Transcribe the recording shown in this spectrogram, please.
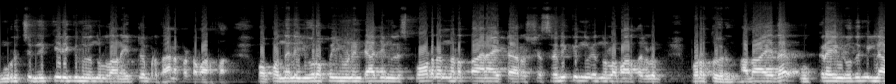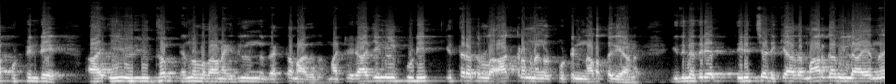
മുറിച്ചു നീക്കിയിരിക്കുന്നു എന്നുള്ളതാണ് ഏറ്റവും പ്രധാനപ്പെട്ട വാർത്ത. ഒപ്പം തന്നെ യൂറോപ്യൻ യൂണിയൻ രാജ്യങ്ങളിൽ സ്ഫോടനം നടത്താനായിട്ട് റഷ്യ ശ്രമിക്കുന്നു എന്നുള്ള വാർത്തകളും പുറത്തു വരുന്നു. അതായത് ഉക്രൈൻ ഒതുങ്ങില്ല പുട്ടിന്റെ ഈ ഒരു യുദ്ധം എന്നുള്ളതാണ് ഇതിൽ നിന്ന് വ്യക്തമാകുന്നത്. മറ്റു രാജ്യങ്ങളിൽ കൂടി ഇത്തരത്തിലുള്ള ആക്രമണങ്ങൾ പുടിൻ നടത്തുകയാണ്. ഇതിനെതിരെ തിരിച്ചടിക്കാതെ മാർഗമില്ല എന്ന്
